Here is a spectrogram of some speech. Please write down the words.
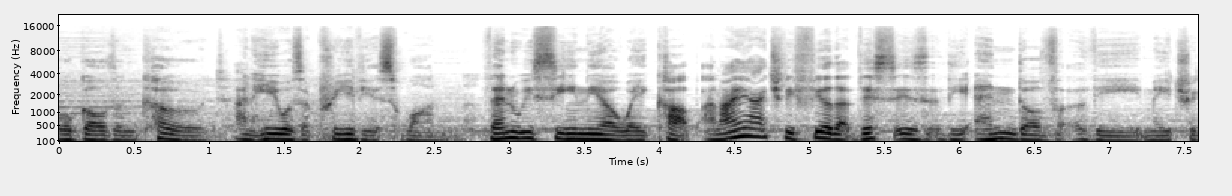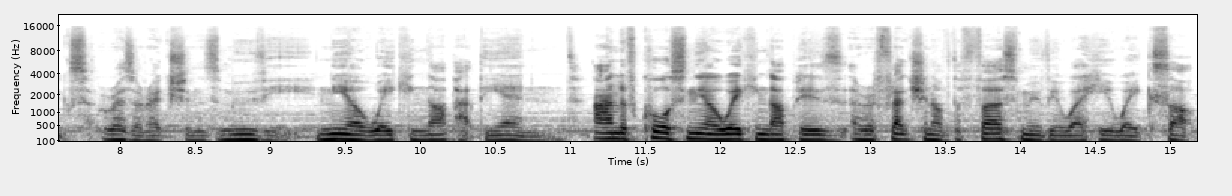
or golden code, and he was a previous one. Then we see Neo wake up, and I actually feel that this is the end of the Matrix Resurrections movie. Neo waking up at the end. And of course, Neo waking up is a reflection of the first movie where he wakes up.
